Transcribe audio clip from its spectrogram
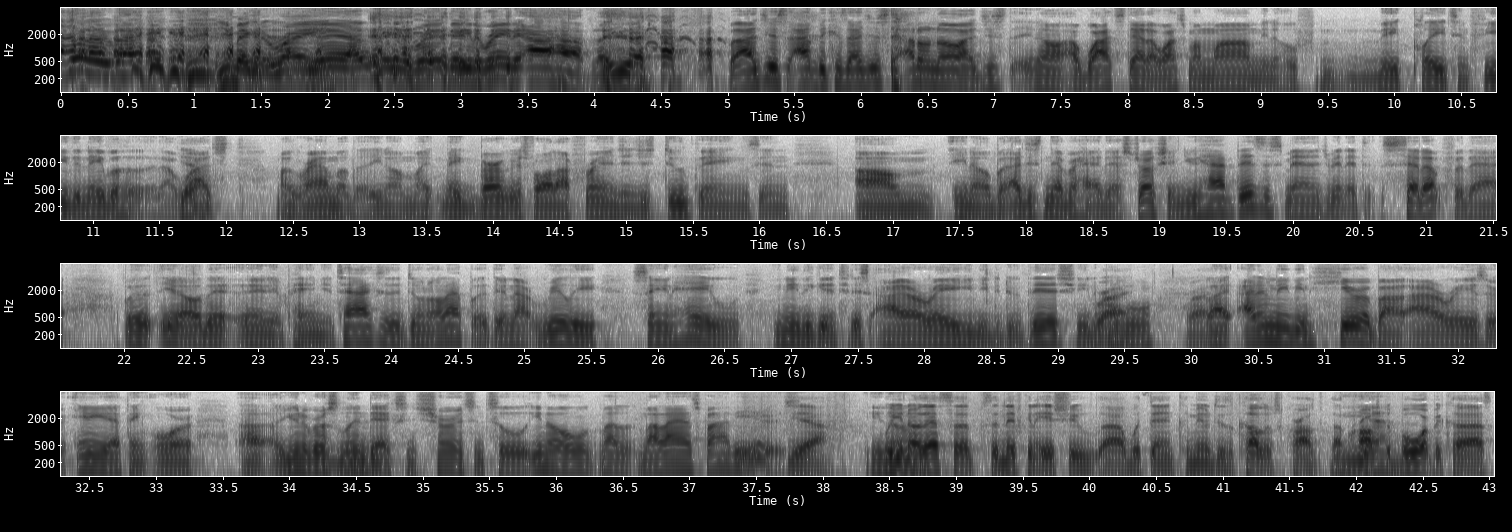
go, everybody. You making it rain. Yeah, I was making it rain, making it rain at IHOP. Like, yeah. But I just, I because I just, I don't know. I just, you know, I watched that. I watched my mom, you know, make plates and feed the neighborhood. I Yeah. My grandmother, you know, ma- make burgers for all our friends and just do things and. Um, you know, but I just never had that structure. And you have business management set up for that, but you know, they're, they're paying your taxes, they're doing all that, but they're not really saying, hey, you need to get into this IRA, you need to do this, you need to Right, boom. right. Like I didn't even hear about IRAs or any of that thing or uh, a universal Mm-hmm. index insurance until you know my, my last five years. Yeah. You well, you know know? that's a significant issue uh, within communities of colors across across Yeah. the board because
